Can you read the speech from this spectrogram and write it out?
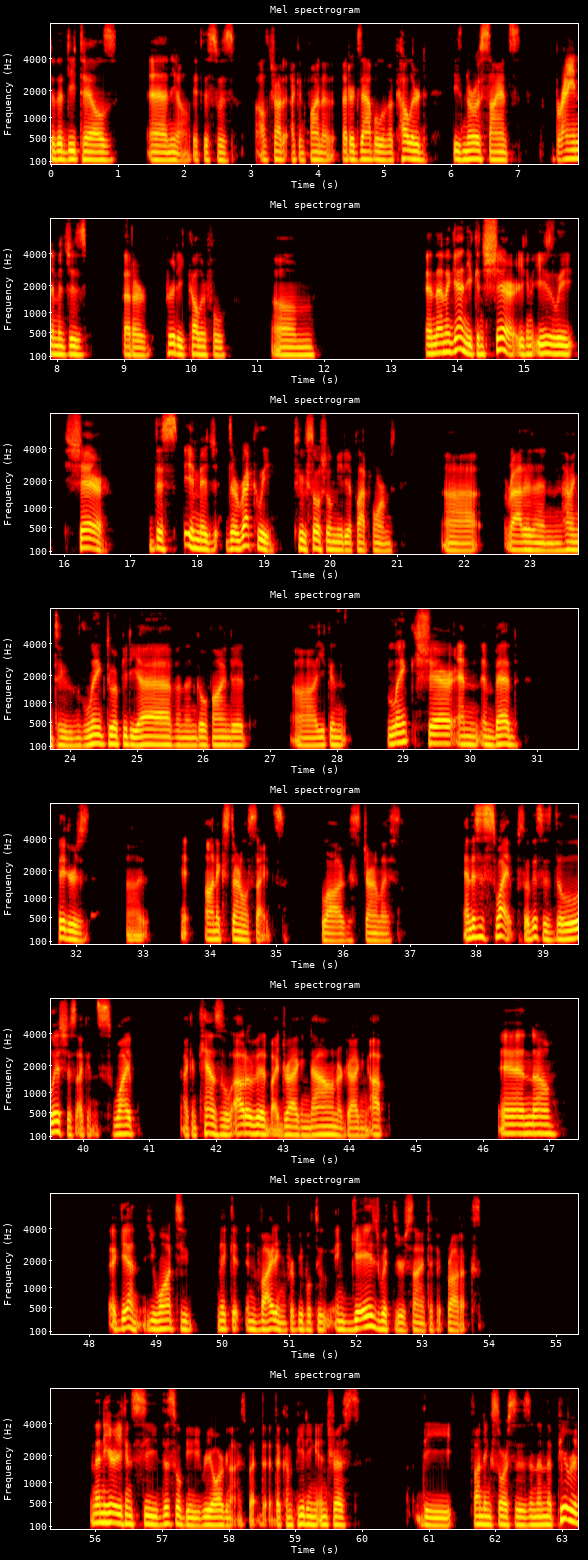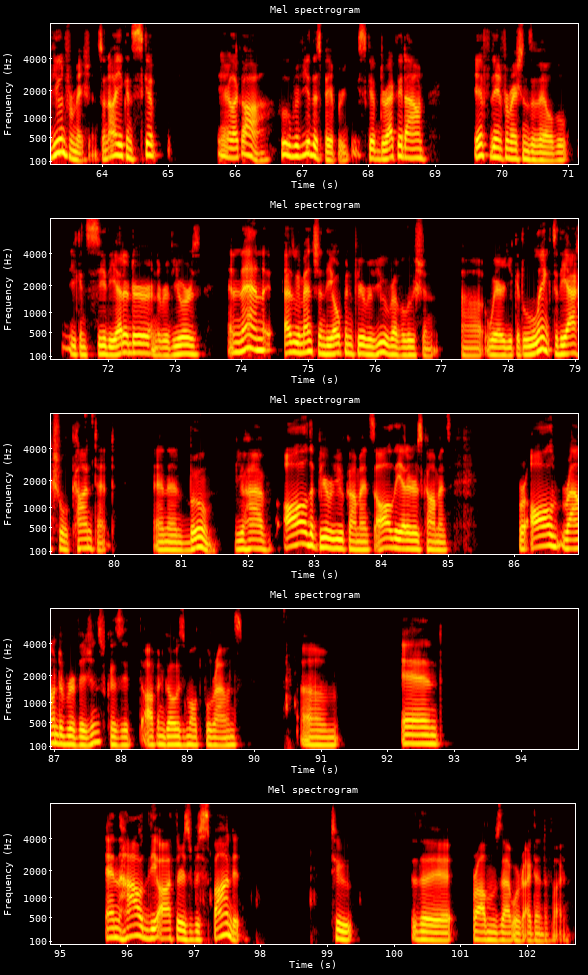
to the details. And you know, if this was I'll try to I can find a better example of a colored these neuroscience brain images that are pretty colorful. Um, and then again, you can share, you can easily share this image directly to social media platforms uh, rather than having to link to a PDF and then go find it. Uh, you can link, share, and embed figures uh, on external sites blogs, journalists. And this is swipe. So this is delicious. I can swipe. I can cancel out of it by dragging down or dragging up. And um, again, you want to make it inviting for people to engage with your scientific products. And then here you can see this will be reorganized, but the, the competing interests, the funding sources, and then the peer review information. So now you can skip you're like, ah, who reviewed this paper? You skip directly down. If the information is available, you can see the editor and the reviewers. And then, as we mentioned, the open peer review revolution, uh, where you could link to the actual content. And then, boom, you have all the peer review comments, all the editor's comments for all round of revisions, because it often goes multiple rounds. Um, and and how the authors responded to the problems that were identified.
